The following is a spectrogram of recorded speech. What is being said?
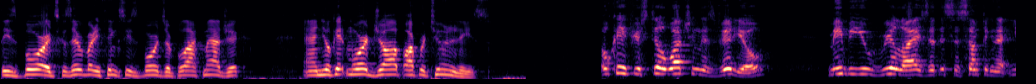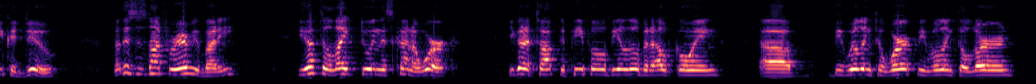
these boards because everybody thinks these boards are black magic, and you'll get more job opportunities. Okay, if you're still watching this video, maybe you realize that this is something that you could do. Now, this is not for everybody. You have to like doing this kind of work. You got to talk to people, be a little bit outgoing, uh, be willing to work, be willing to learn.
